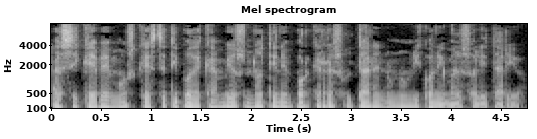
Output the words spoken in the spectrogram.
Así que vemos que este tipo de cambios no tienen por qué resultar en un único animal solitario.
